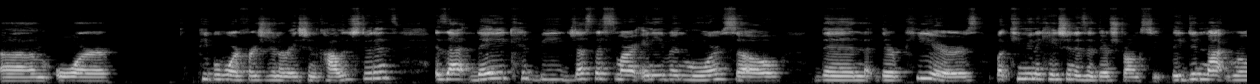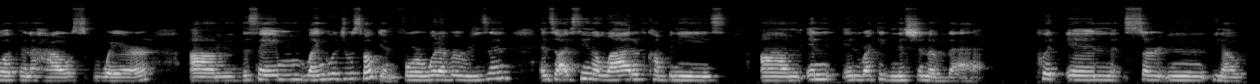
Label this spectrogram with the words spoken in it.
um, or people who are first generation college students is that they could be just as smart and even more so than their peers, but communication isn't their strong suit. They did not grow up in a house where um, the same language was spoken for whatever reason. And so I've seen a lot of companies um, in in recognition of that put in certain you know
